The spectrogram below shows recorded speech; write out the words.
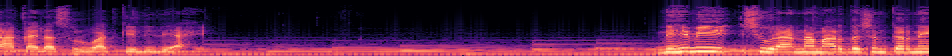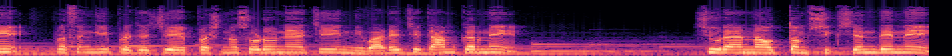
टाकायला सुरुवात केलेली आहे. नेहमी शिवरायांना मार्गदर्शन करणे प्रसंगी प्रजेचे प्रश्न सोडवण्याचे निवाड्याचे काम करणे शिवरायांना उत्तम शिक्षण देणे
